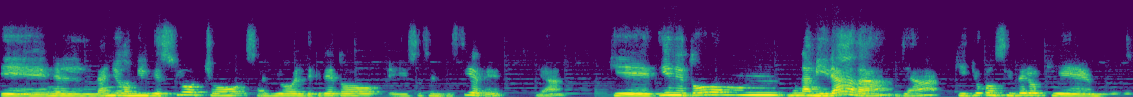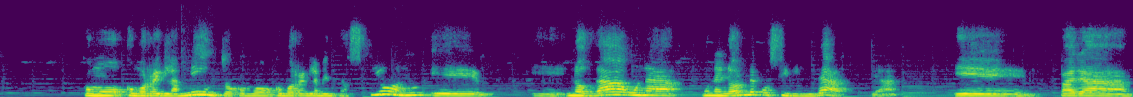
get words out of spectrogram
en el año 2018 salió el decreto 67, ¿ya? que tiene toda una mirada, ¿ya? que yo considero que como, como reglamento, como, como reglamentación, eh, eh, nos da una, una, enorme posibilidad ¿ya? Eh, para,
